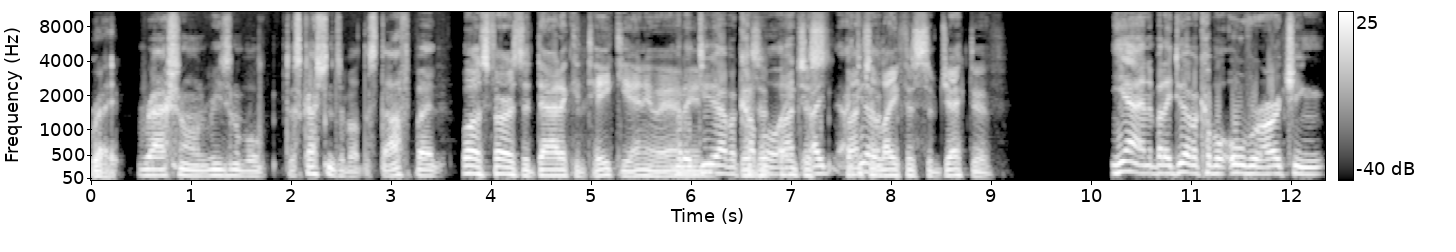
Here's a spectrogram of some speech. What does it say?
right rational, reasonable discussions about the stuff. But Well, as far as the data can take you, anyway. But I mean, do have a couple- A bunch I- of I- I bunch have of a- life is subjective. Yeah, and but I do have a couple overarching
